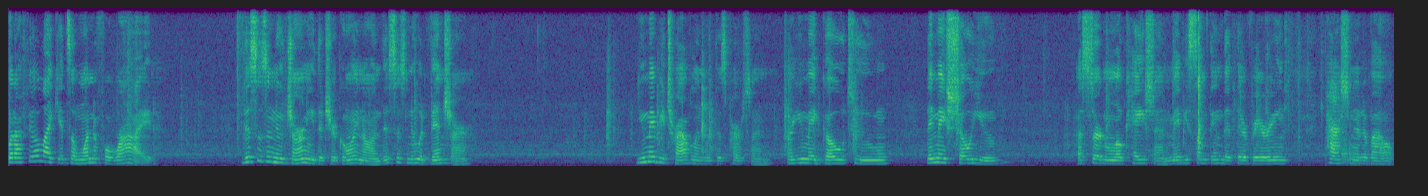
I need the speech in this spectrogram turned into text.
But I feel like it's a wonderful ride. This is a new journey that you're going on. This is new adventure. You may be traveling with this person. Or you may go to, they may show you a certain location. Maybe something that they're very passionate about.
